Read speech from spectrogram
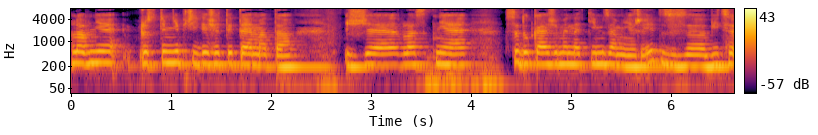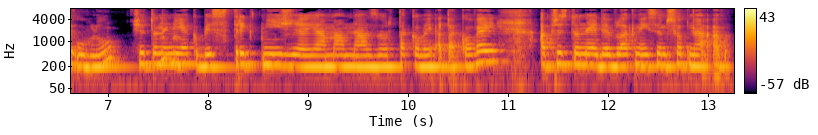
Hlavně prostě mně přijde, že ty témata že vlastně se dokážeme nad tím zaměřit z více úhlu, že to není mm-hmm. jakoby striktní, že já mám názor takovej a takovej a přesto nejde vlak, nejsem schopna,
